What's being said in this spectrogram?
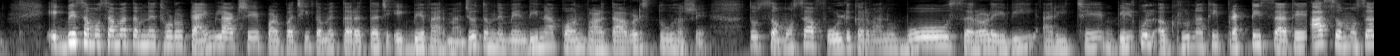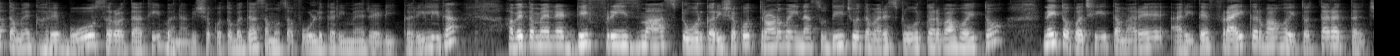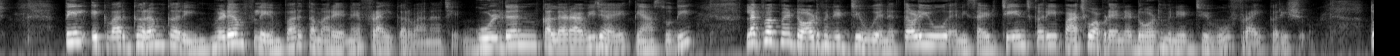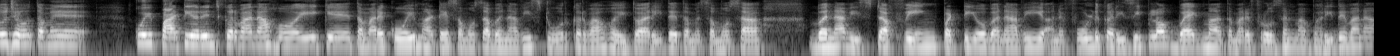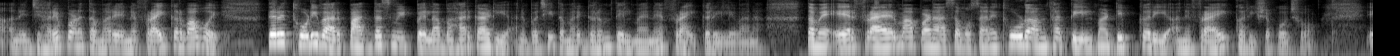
એક બે સમોસામાં તમને થોડો ટાઈમ લાગશે, પણ પછી તમે તરત જ એક બે વારમાં જો તમને મહેંદીના કોન વાળતા આવડતું હશે, તો સમોસા ફોલ્ડ કરવાનું બહુ સરળ એવી આ રીત છે. બિલકુલ અઘરું નથી પ્રેક્ટિસ સાથે આ સમોસા તમે ઘરે બહુ સરળતાથી બનાવી શકો. તો બધા સમોસા ફોલ્ડ કરી મેં રેડી કરી લીધા. હવે તમે એને ડીપ ફ્રીઝમાં સ્ટોર કરી શકો. ત્રણ મહિના સુધી જો તમારે સ્ટોર કરવા હોય તો. નહીં તો પછી તમારે આ રીતે ફ્રાય કરવા હોય તો તરત જ. તેલ એકવાર ગરમ કરી મીડિયમ ફ્લેમ પર તમારે એને ફ્રાય કરવાના છે. ગોલ્ડન કલર આવી જાય ત્યાં સુધી. લગભગ મેં દોઢ મિનિટ જેવું એને તળ્યું, એની સાઈડ ચેન્જ કરી, પાછું આપણે એને દોઢ મિનિટ જેવું ફ્રાય કરીશું. તો જો તમે કોઈ પાર્ટી અરેન્જ કરવાના હોય કે તમારે કોઈ માટે સમોસા બનાવી સ્ટોર કરવા હોય, તો આ રીતે તમે સમોસા બનાવી, સ્ટફિંગ, પટ્ટીઓ બનાવી અને ફોલ્ડ કરી ઝીપલોક બેગમાં તમારે ફ્રોઝનમાં ભરી દેવાના અને જ્યારે પણ તમારે એને ફ્રાય કરવા હોય ત્યારે થોડી વાર પાંચ દસ મિનિટ પહેલાં બહાર કાઢી અને પછી તમારે ગરમ તેલમાં એને ફ્રાય કરી લેવાના. તમે એર ફ્રાયરમાં પણ આ સમોસાને થોડા આમથા તેલમાં ડીપ કરી અને ફ્રાય કરી શકો છો.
